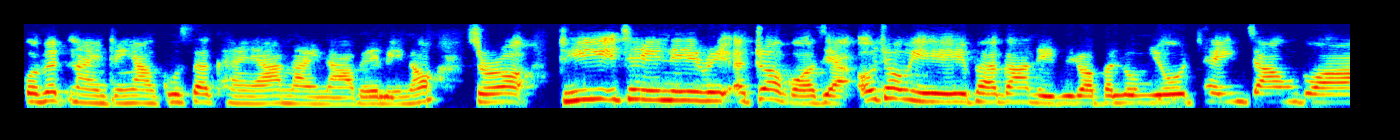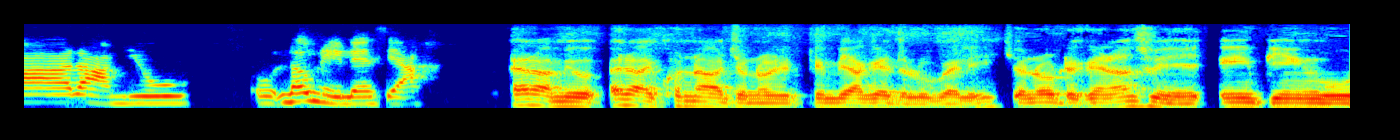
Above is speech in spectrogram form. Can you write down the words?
COVID-19 ကကူးစက်ခံရနိုင်တာပဲလေနော်ဆိုတော့ဒီအခြေအနေတွေအတွက်ကောဆရာအုပ်ချုပ်ရေးဘက်ကနေပြီးတော့ဘယ်လိုမျိုးထိန်းချောင်းသွားတာမျိုး ဟိုလုပ်နေလဲဆရာအဲ့ဒါမျိုးအဲ့ဒါခုနကကျွန်တော်တင်ပြခဲ့တယ်လို့ပဲလေကျွန်တော်တကယ်တမ်းဆိုရင်အိမ်ပြင်ကို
